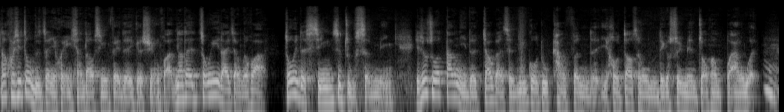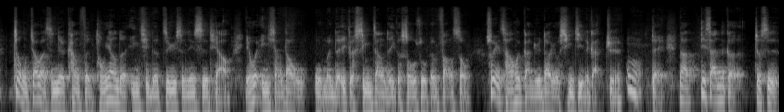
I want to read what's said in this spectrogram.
那呼吸中止症也会影响到心肺的一个循环。那在中医来讲的话。中医的心是主神明，也就是说，当你的交感神经过度亢奋了以后，造成我们的一个睡眠状况不安稳。嗯，这种交感神经的亢奋，同样的引起的自律神经失调，也会影响到我们的一个心脏的一个收缩跟放松，所以常常会感觉到有心悸的感觉。嗯，对。那第三个就是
